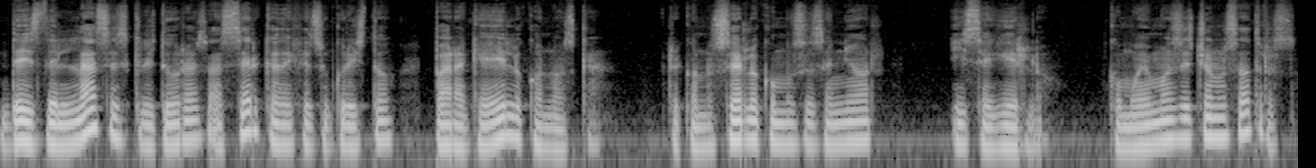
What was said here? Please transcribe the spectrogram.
desde las escrituras acerca de Jesucristo para que Él lo conozca, reconocerlo como su Señor y seguirlo como hemos hecho nosotros.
